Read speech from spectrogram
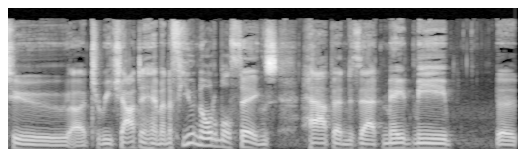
to uh, to reach out to him. And a few notable things happened that made me uh,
